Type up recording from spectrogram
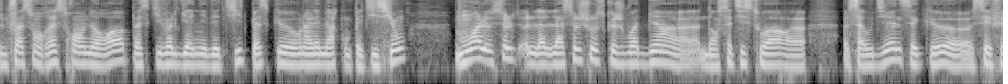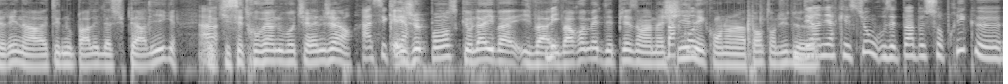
de toute façon, resteront en Europe parce qu'ils veulent gagner des titres, parce qu'on a les meilleures compétitions. Moi, le seul, la, la seule chose que je vois de bien euh, dans cette histoire euh, saoudienne, c'est que euh, a arrêté de nous parler de la Super League Ah. et qu'il s'est trouvé un nouveau challenger. Ah Et je pense que là, il va, il va, Mais- il va remettre des pièces dans la machine contre, et qu'on n'en a pas entendu de. Dernière question, vous n'êtes pas un peu surpris que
